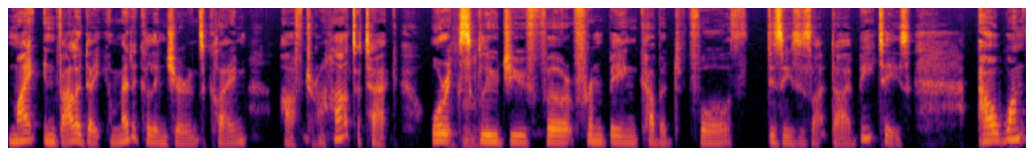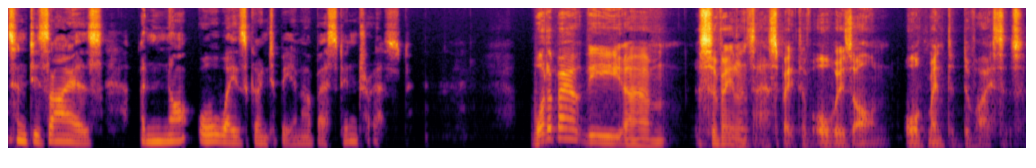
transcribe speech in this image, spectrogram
might invalidate your medical insurance claim after a heart attack or mm-hmm. exclude you for, from being covered for diseases like diabetes. Our wants and desires are not always going to be in our best interest. What about the um, surveillance aspect of always on augmented devices?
